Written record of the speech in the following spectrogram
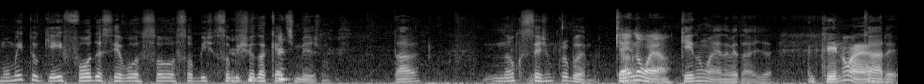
Momento gay, foda-se, eu vou, sou, sou, bicho, sou bicho da cat mesmo. Tá? Não que seja um problema. Quem tá? não é? Quem não é, na verdade. Quem não é? Cara,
